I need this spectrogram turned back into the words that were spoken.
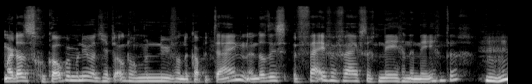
Maar dat is het goedkoper menu, want je hebt ook nog een menu van de kapitein. En dat is 55,99. Mhm.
